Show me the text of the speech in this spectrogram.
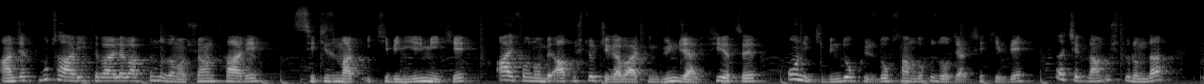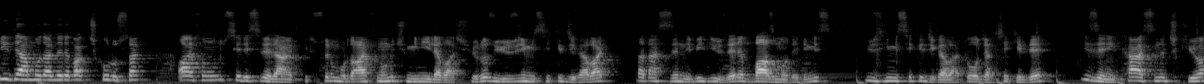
Ancak bu tarih itibariyle baktığımız zaman şu an tarih 8 Mart 2022 iPhone 11 64 GB'ın güncel fiyatı 12.999 olacak şekilde açıklanmış durumda. Bir diğer modellere bakacak olursak iPhone 13 serisiyle devam etmek istiyorum. Burada iPhone 13 mini ile başlıyoruz. 128 GB. Zaten sizin de bildiği üzere baz modelimiz 128 GB olacak şekilde bizlerin karşısına çıkıyor.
